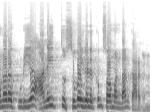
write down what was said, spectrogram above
உணரக்கூடிய அனைத்து சுவைகளுக்கும் சோமன் தான் காரகன்.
